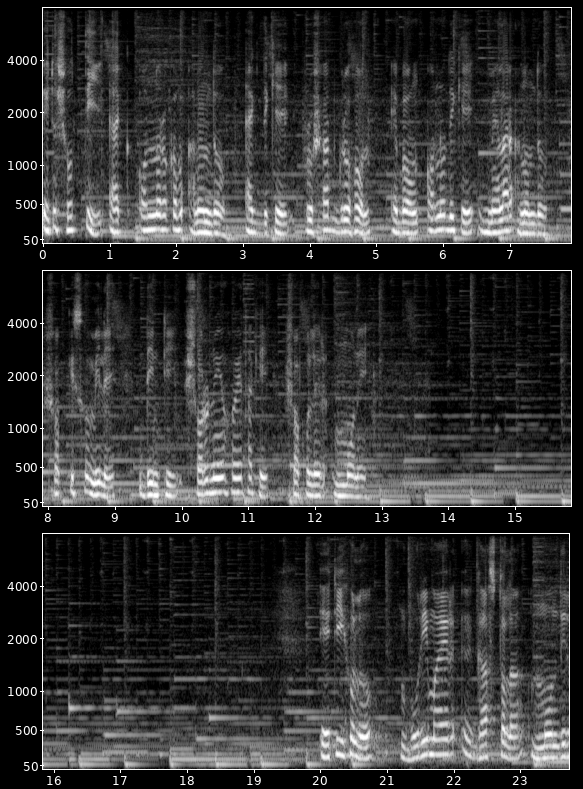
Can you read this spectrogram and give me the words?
এটা সত্যি এক অন্যরকম আনন্দ। একদিকে প্রসাদ গ্রহণ এবং অন্যদিকে মেলার আনন্দ। সব কিছু মিলে দিনটি স্মরণীয় হয়ে থাকে সকলের মনে। এটি হলো বুড়িমায়ের গাছতলা মন্দির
